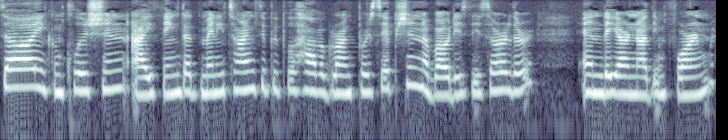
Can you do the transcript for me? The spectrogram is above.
So, in conclusion, I think that many times the people have a wrong perception about this disorder and they are not informed.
